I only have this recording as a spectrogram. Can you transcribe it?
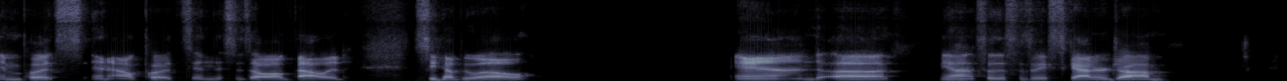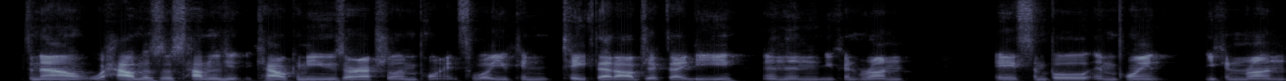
inputs and outputs, and this is all valid CWL. And uh, yeah, so this is a scatter job. So now, how does this? How does you, how can you use our actual endpoints? Well, you can take that object ID, and then you can run a simple endpoint. You can run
